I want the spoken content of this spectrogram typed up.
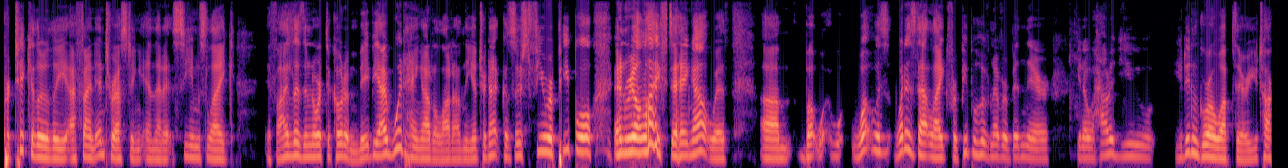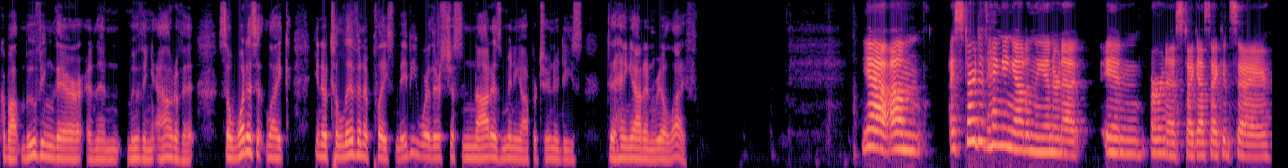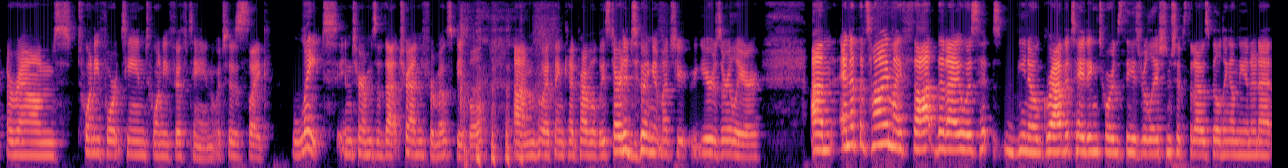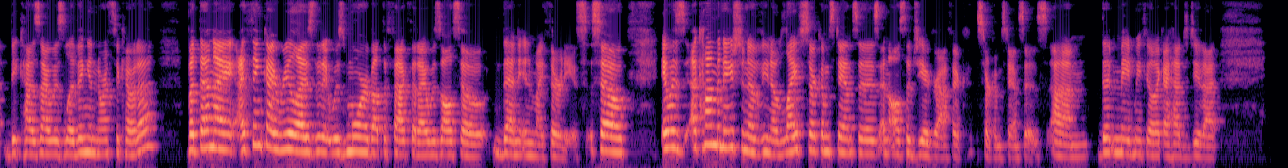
particularly i find interesting in that it seems like if I lived in North Dakota, maybe I would hang out a lot on the internet because there's fewer people in real life to hang out with. Um, but w- what was what is that like for people who've never been there? You know, how did you you didn't grow up there? You talk about moving there and then moving out of it. So what is it like, you know, to live in a place maybe where there's just not as many opportunities to hang out in real life? Yeah, um, I started hanging out on the internet in earnest, I guess I could say, around 2014, 2015, which is like late in terms of that trend for most people, um, who I think had probably started doing it much years earlier. Um, and at the time, I thought that I was, you know, gravitating towards these relationships that I was building on the internet because I was living in North Dakota. But then I, I think I realized that it was more about the fact that I was also then in my 30s. So it was a combination of, you know, life circumstances and also geographic circumstances um, that made me feel like I had to do that.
